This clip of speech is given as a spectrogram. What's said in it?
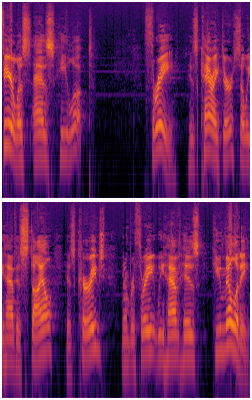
fearless as he looked. Three, his character. So we have his style, his courage. Number three, we have his humility.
